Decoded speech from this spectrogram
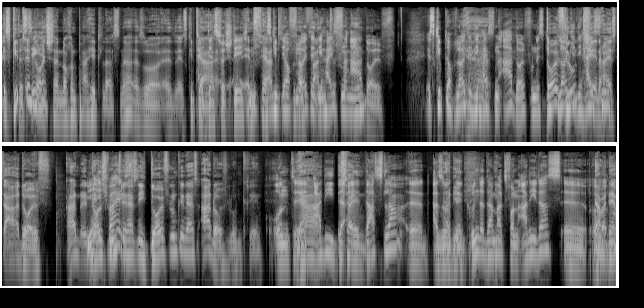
Es gibt das in Deutschland noch ein paar Hitlers, ne? Also, also es gibt ja. Das verstehe ich nicht. Es gibt ja auch Leute, die heißen Adolf. Es gibt auch Leute, ja. die heißen Adolf und es gibt Dolph Leute, Lundgren die heißen. heißt Adolf. Ad ja, Dolph Lundgren heißt nicht Dolph Lundgren, heißt Adolf Lundgren. Und äh, ja, Adi da, halt, äh, Dassler, äh, also Adi. der Gründer damals von Adidas. Äh, ja, aber der,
